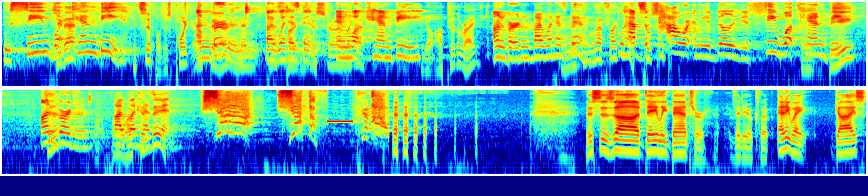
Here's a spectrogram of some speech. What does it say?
To see what that? can be It's simple. Just point up there and unburdened then by what part, has been. just go down And like what that. can be You go up to the right. unburdened by what has And then to been. the left like Who that. have So the simple. power and the ability to see what can be, Be. unburdened by what what, has be. been. Shut up! Shut the f- up! This is uh, daily banter video clip. Anyway, guys,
